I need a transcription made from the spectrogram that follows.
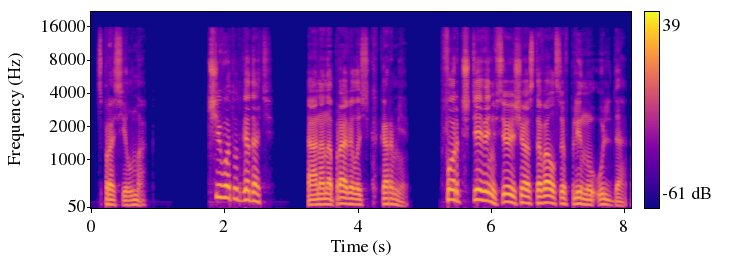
— спросил Мак. «Чего тут гадать?» Она направилась к корме. Форт Штевень все еще оставался в плену у льда.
